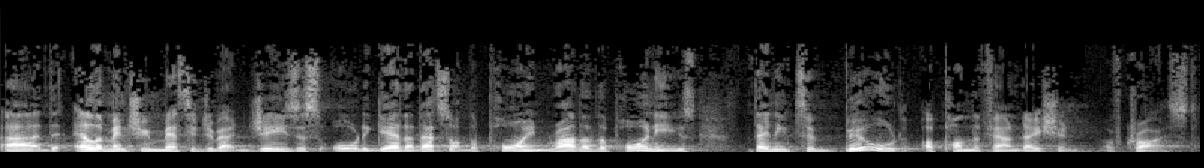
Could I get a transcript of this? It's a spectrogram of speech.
uh, the elementary message about Jesus altogether. That's not the point. Rather, the point is they need to build upon the foundation of Christ.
